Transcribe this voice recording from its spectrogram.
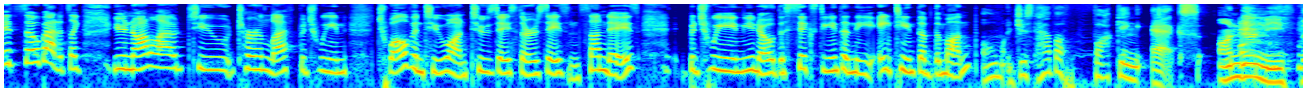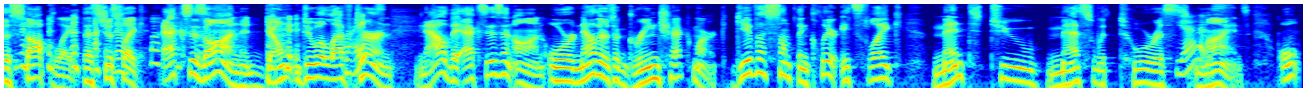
It's so bad. It's like you're not allowed to turn left between 12 and 2 on Tuesdays, Thursdays, and Sundays, between, you know, the 16th and the 18th of the month. Oh my, just have a fucking X underneath the stoplight. That's just like X is on. Don't do a left Right? turn. Now the X isn't on, or now there's a green check mark. Give us something clear. It's like meant to mess with tourists' Yes. minds. Oh,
